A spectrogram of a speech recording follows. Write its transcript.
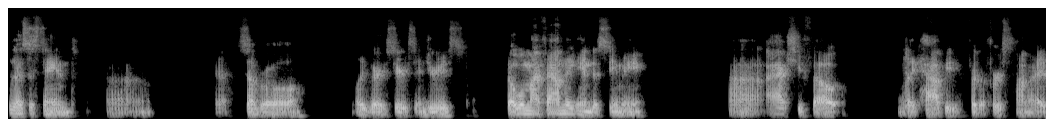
because I sustained uh, yeah, several like very serious injuries. But when my family came to see me, uh, I actually felt like happy for the first time I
